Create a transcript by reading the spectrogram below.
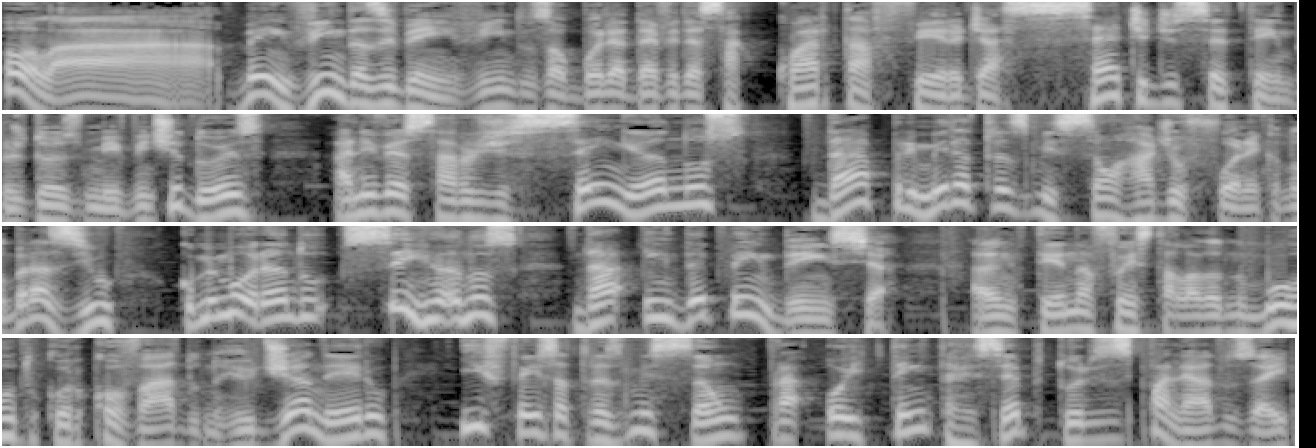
Olá, bem-vindas e bem-vindos ao Bolha Dev dessa quarta-feira, dia 7 de setembro de 2022, aniversário de 100 anos da primeira transmissão radiofônica no Brasil, comemorando 100 anos da independência. A antena foi instalada no Morro do Corcovado, no Rio de Janeiro, e fez a transmissão para 80 receptores espalhados aí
